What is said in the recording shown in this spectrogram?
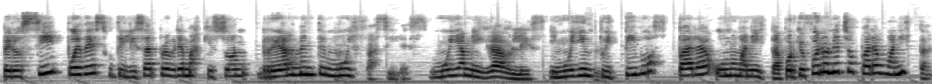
pero sí puedes utilizar programas que son realmente muy fáciles, muy amigables y muy intuitivos para un humanista, porque fueron hechos para humanistas.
